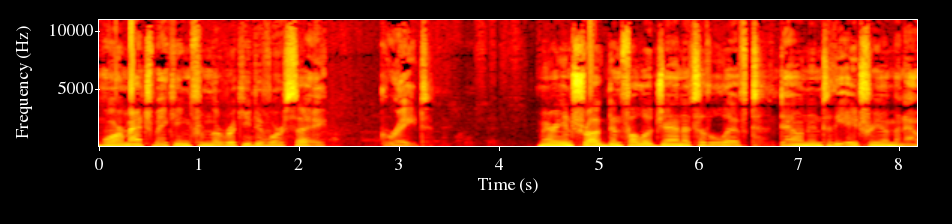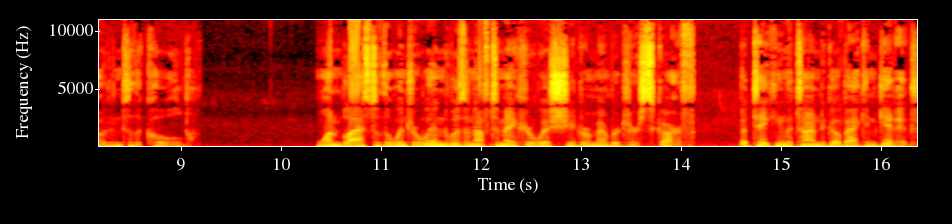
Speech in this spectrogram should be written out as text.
More matchmaking from the rookie divorcee. Great. Marian shrugged and followed Jana to the lift, down into the atrium and out into the cold. One blast of the winter wind was enough to make her wish she'd remembered her scarf. But taking the time to go back and get it,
